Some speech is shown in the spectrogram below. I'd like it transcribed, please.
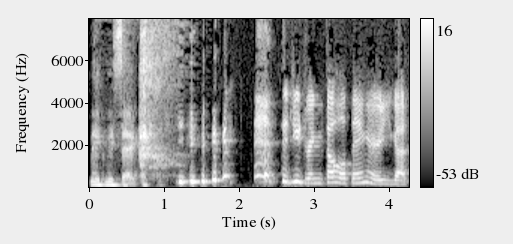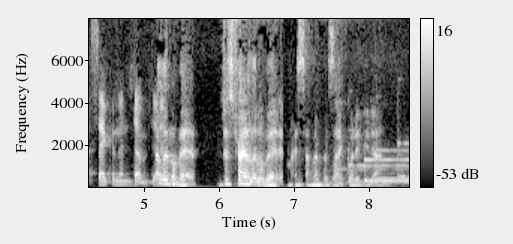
make me sick. did you drink the whole thing, or you got sick and then dumped it? A little bit. Just tried a little bit, and my stomach was like, what have you done?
